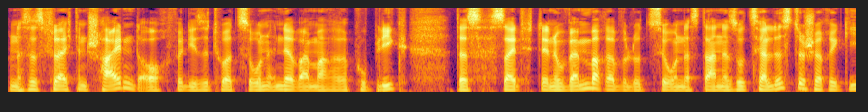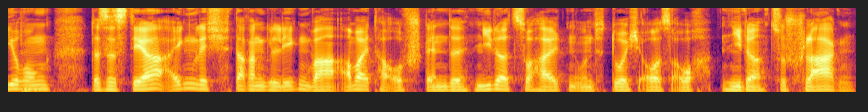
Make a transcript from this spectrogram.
Und das ist vielleicht entscheidend auch für die Situation in der Weimarer Republik, dass seit der Novemberrevolution, dass da eine sozialistische Regierung, dass es der eigentlich daran gelegen war, Arbeiteraufstände niederzuhalten und durchaus auch niederzuschlagen.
